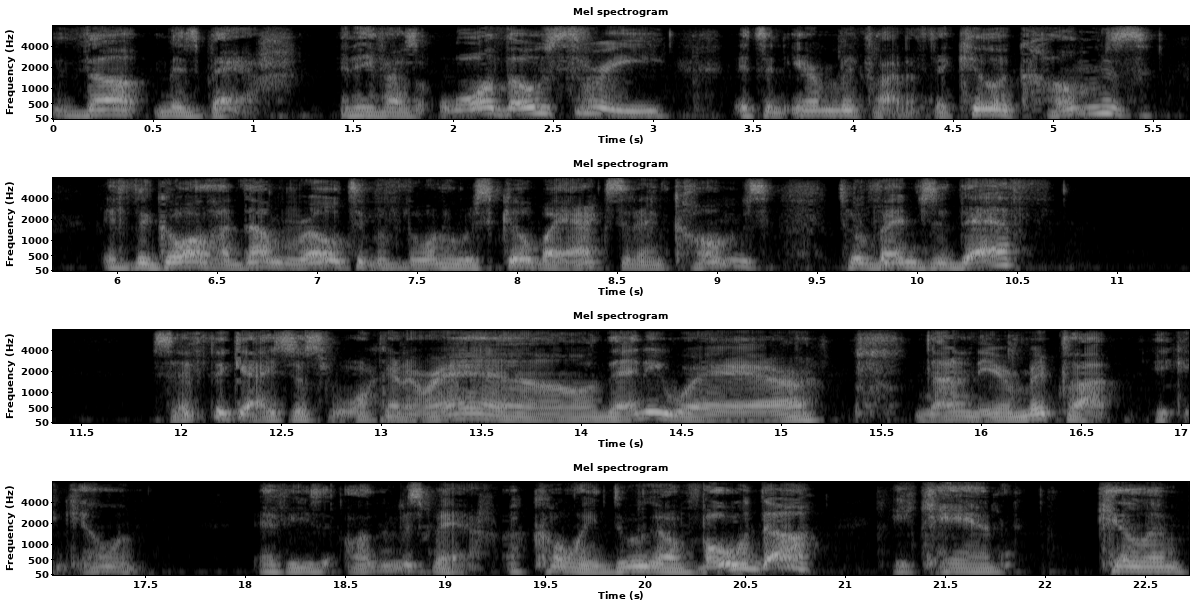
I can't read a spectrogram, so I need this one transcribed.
the Mizbeach. And if has all those three, it's an Ir Miklat. If the killer comes, if the Go'el Hadam, relative of the one who was killed by accident, comes to avenge the death, so if the guy's just walking around anywhere, not an Ir Miklat, he can kill him. If he's on the Mizbeach, a Kohen, doing Avodah, he can't kill him.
